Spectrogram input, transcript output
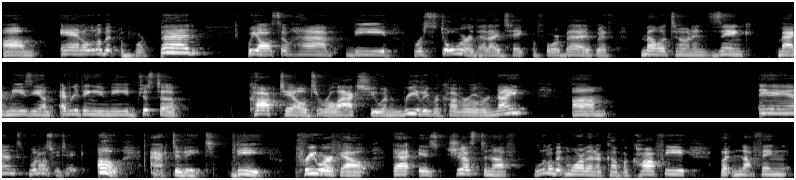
um, and a little bit before bed. We also have the Restore that I take before bed with melatonin, zinc, magnesium, everything you need just a cocktail to relax you and really recover overnight. Um, and what else we take? Oh, Activate, the pre workout that is just enough, a little bit more than a cup of coffee, but nothing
